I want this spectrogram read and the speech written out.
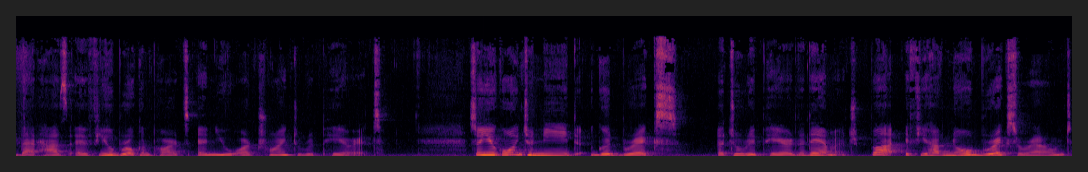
that has a few broken parts and you are trying to repair it. So you're going to need good bricks uh, to repair the damage. But if you have no bricks around,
